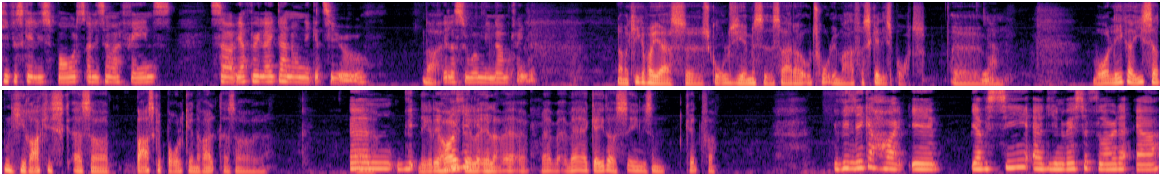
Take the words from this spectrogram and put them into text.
de forskellige sports og ligesom er fans. Så jeg føler ikke, der er nogen negative Nej. eller sure minder omkring det. Når man kigger på jeres øh, skoles hjemmeside, så er der utrolig meget forskellig sport. Øhm, ja. Hvor ligger I sådan hierarkisk, altså basketball generelt? Altså, øh, øhm, vi, ligger det højt, ligger, eller, eller hvad, hvad, hvad er Gators egentlig sådan kendt for? Vi ligger højt. Øh, jeg vil sige, at University of Florida er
